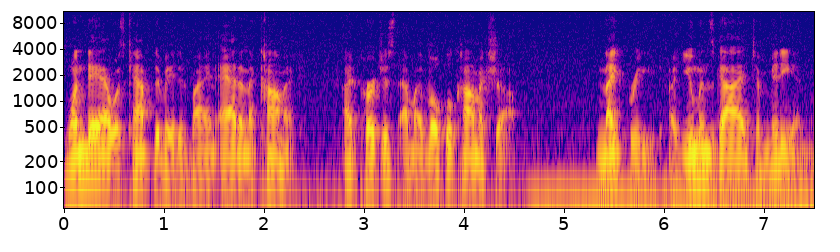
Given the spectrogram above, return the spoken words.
One day I was captivated by an ad in a comic I'd purchased at my local comic shop. Nightbreed, A Human's Guide to Midian.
